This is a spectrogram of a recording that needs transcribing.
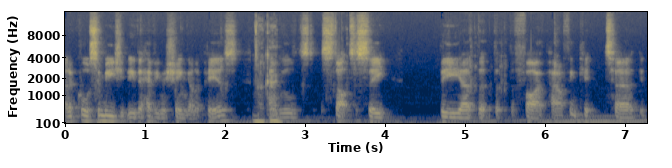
and of course, immediately the heavy machine gun appears, Okay. and we'll start to see. The, uh, the, the the firepower. I think it, uh, it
